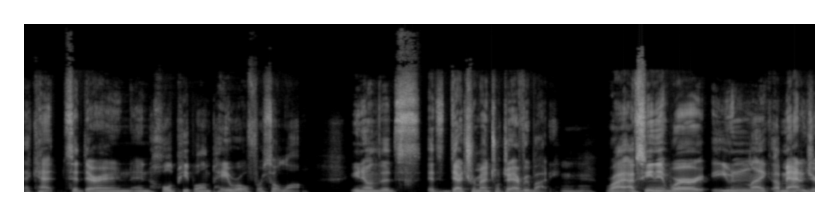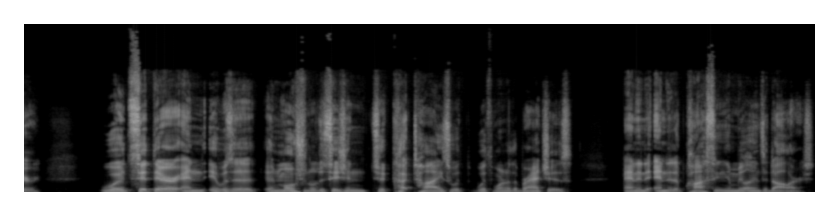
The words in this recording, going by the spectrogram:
I can't sit there and, and hold people on payroll for so long. You know, that's it's detrimental to everybody, Mm-hmm. right? I've seen it where even like a manager would sit there and it was a, an emotional decision to cut ties with with one of the branches, and it ended up costing them millions of dollars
